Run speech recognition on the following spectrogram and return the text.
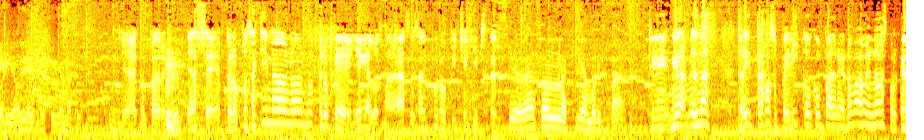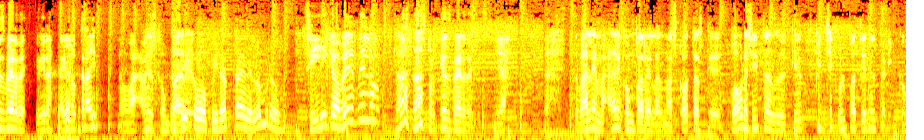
Orión, creo que se llama así. Ya, compadre, ya sé, pero pues aquí no, no, no creo que llegue a los madrazos, hay puro pinche hipster. Sí, ¿verdad? Son aquí amor y paz. Sí, mira, es más, trajo su perico, compadre, no mames, nada más porque es verde. Y mira, ahí lo trae. No mames, compadre. Así como pirata en el hombro. Sí, cabrón, ve, velo. Nada, más- nada más porque es verde. Ya. Vale madre, compadre, las mascotas, que pobrecitas, qué pinche culpa tiene el perico.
